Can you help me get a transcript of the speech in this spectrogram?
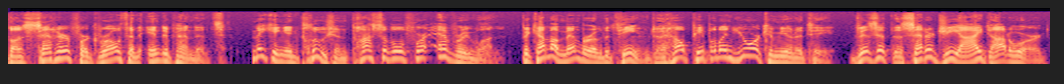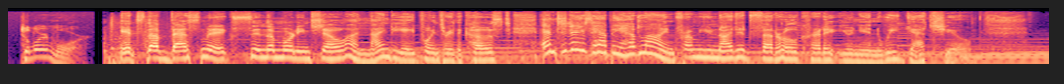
The Center for Growth and Independence, making inclusion possible for everyone. Become a member of the team to help people in your community. Visit thecentergi.org to learn more. It's the best mix in the morning show on 98.3 The Coast. And today's happy headline from United Federal Credit Union We Get You.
